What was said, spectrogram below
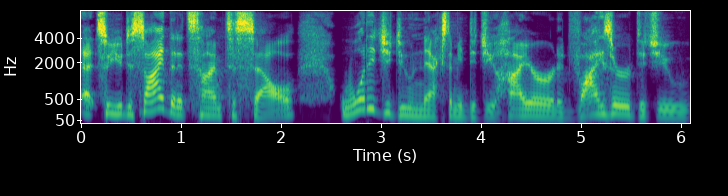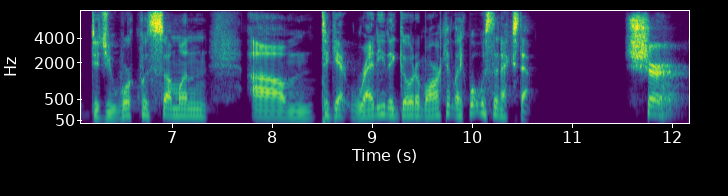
uh, so you decide that it's time to sell. What did you do next? I mean, did you hire an advisor? Did you did you work with someone um, to get ready to go to market? Like, what was the next step? Sure.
